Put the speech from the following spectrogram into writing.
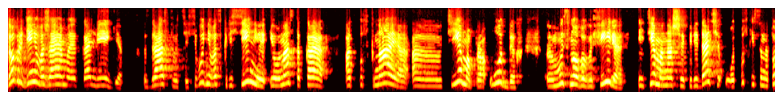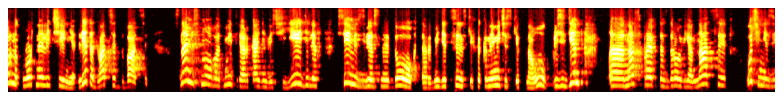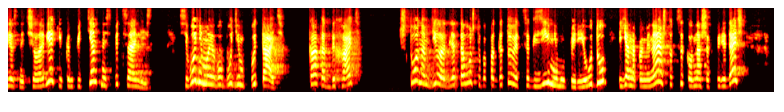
Добрый день, уважаемые коллеги. Здравствуйте. Сегодня воскресенье, и у нас такая отпускная э, тема про отдых. Э, мы снова в эфире, и тема нашей передачи – отпуск и санаторно-курортное лечение. Лето 2020. С нами снова Дмитрий Аркадьевич Еделев, всем известный доктор медицинских, экономических наук, президент э, нас проекта «Здоровье нации», очень известный человек и компетентный специалист. Сегодня мы его будем пытать, как отдыхать, что нам делать для того, чтобы подготовиться к зимнему периоду. И я напоминаю, что цикл наших передач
